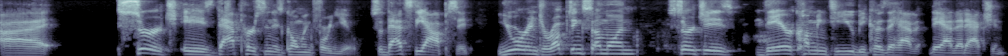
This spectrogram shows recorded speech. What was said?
uh, search is that person is going for you. So that's the opposite. You're interrupting someone. Search is they're coming to you because they have they have that action.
